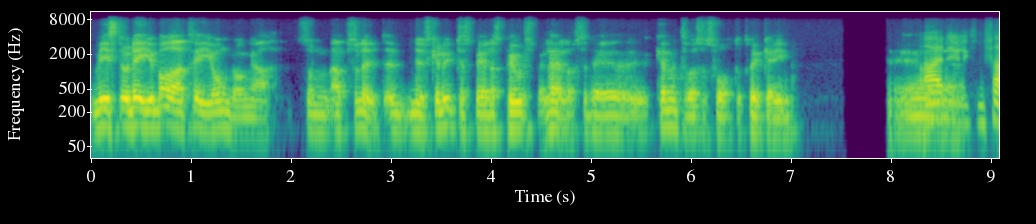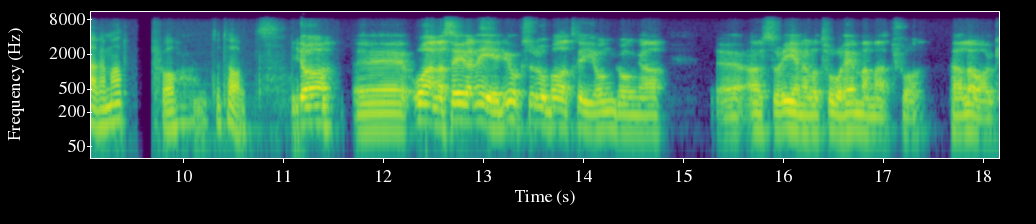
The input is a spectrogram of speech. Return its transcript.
visst, och det är ju bara tre omgångar som absolut, nu ska det inte spelas poolspel heller så det kan inte vara så svårt att trycka in. Eh, Nej, det är liksom färre matcher totalt. Ja, eh, å andra sidan är det ju också då bara tre omgångar. Eh, alltså en eller två hemmamatcher per lag.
